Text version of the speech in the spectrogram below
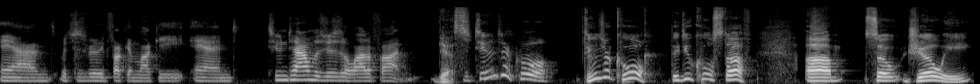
and which is really fucking lucky. And Toontown was just a lot of fun. Yes, The tunes are cool. Toons are cool. They do cool stuff. Um, so Joey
